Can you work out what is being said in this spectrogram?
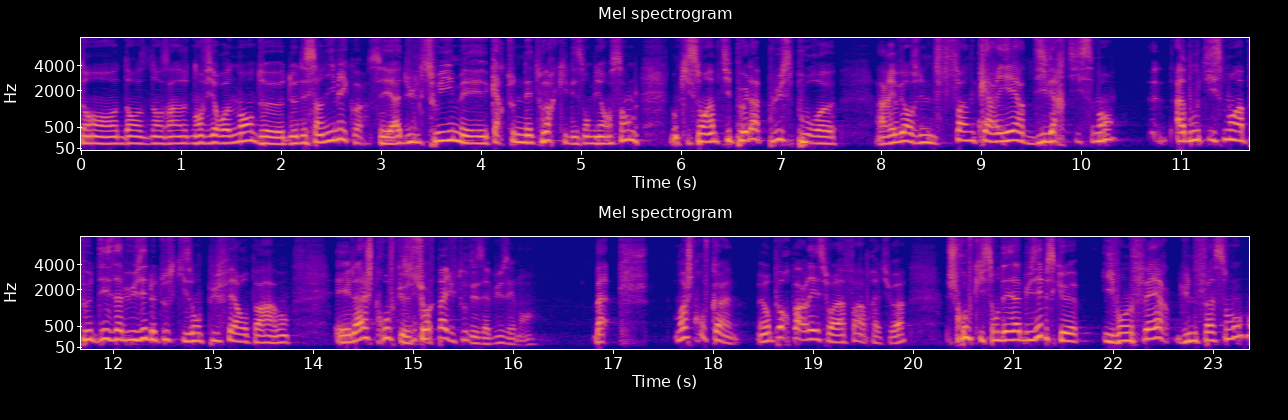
dans dans dans un environnement de, de dessin animé, quoi. C'est Adult Swim et Cartoon Network qui les ont mis ensemble, donc ils sont un petit peu là plus pour euh, arriver dans une fin de carrière divertissement aboutissement un peu désabusé de tout ce qu'ils ont pu faire auparavant. Et là, je trouve que Je sur trouve pas du tout désabusé moi. bah, pff, moi je trouve quand même. Mais on peut reparler sur la fin après, tu vois. Je trouve qu'ils sont désabusés parce que ils vont le faire d'une façon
